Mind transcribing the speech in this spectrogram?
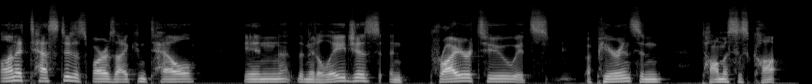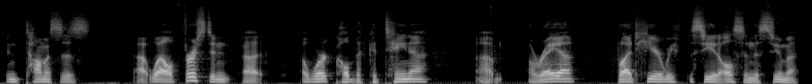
unattested, as far as I can tell, in the Middle Ages and prior to its appearance in Thomas's in Thomas's uh, well, first in uh, a work called the Catena um, Aurea, but here we see it also in the Summa.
